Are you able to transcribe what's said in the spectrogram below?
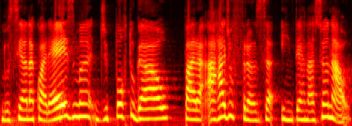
Luciana Quaresma, de Portugal, para a Rádio França Internacional.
